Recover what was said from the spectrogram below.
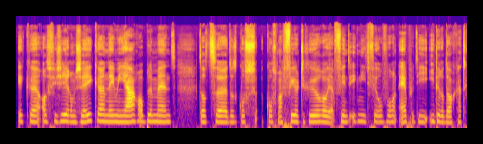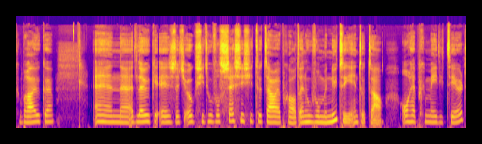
Ik uh, adviseer hem zeker. Neem een jaarabonnement. Dat, uh, dat kost, kost maar 40 euro. Ja, vind ik niet veel voor een app die je iedere dag gaat gebruiken. En uh, het leuke is dat je ook ziet hoeveel sessies je totaal hebt gehad. En hoeveel minuten je in totaal al hebt gemediteerd.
